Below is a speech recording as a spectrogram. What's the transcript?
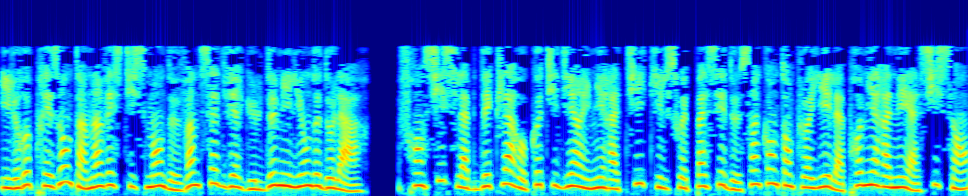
Il représente un investissement de 27,2 millions de dollars. Francis Lapp déclare au quotidien émirati qu'il souhaite passer de 50 employés la première année à 600,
